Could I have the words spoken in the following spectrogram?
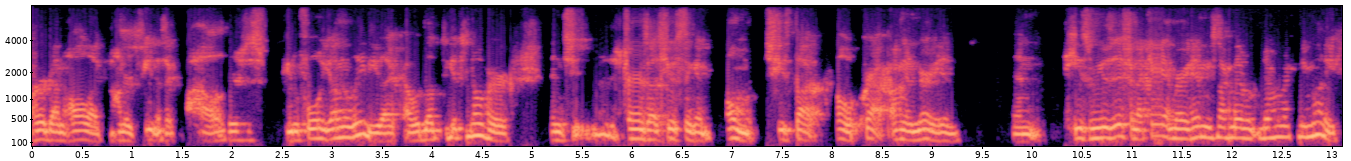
her down the hall like 100 feet. And I was like, wow, there's this beautiful young lady. Like I would love to get to know her. And she, it turns out she was thinking, oh, she thought, oh crap, I'm going to marry him, and he's a musician. I can't marry him. He's not going to never make any money.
